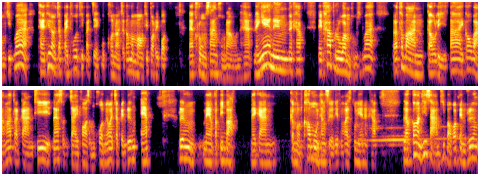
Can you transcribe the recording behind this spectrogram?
ผมคิดว่าแทนที่เราจะไปโทษที่ปัจเจกบุคคลเราจะต้องมามองที่บริบทและโครงสร้างของเรานะฮะในแง่หนึ่งนะครับในภาพรวมผมคิดว่ารัฐบาลเกาหลีใต้ก็วางมาตรการที่น่าสนใจพอสมควรไม่ว่าจะเป็นเรื่องแอป เรื่องแนวปฏิบัติในการ กำหนดข้อมูลทางสื่อที่ผมอาจจะพวกนี้นะครับ แล้วก็อันที่ 3 ที่บอกว่าเป็นเรื่อง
